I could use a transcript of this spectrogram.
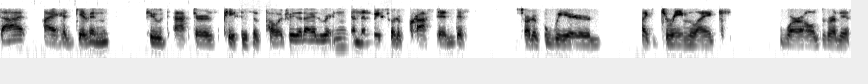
that I had given two actors pieces of poetry that I had written, and then we sort of crafted this sort of weird, like dreamlike world where this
